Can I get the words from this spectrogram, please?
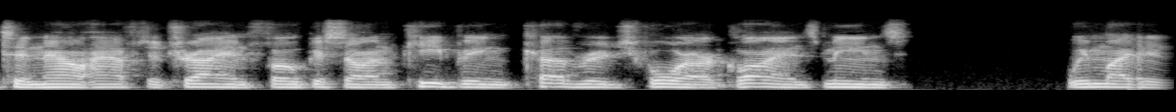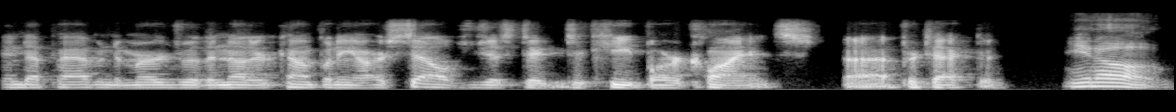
to now have to try and focus on keeping coverage for our clients means we might end up having to merge with another company ourselves just to, to keep our clients uh, protected. You know,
